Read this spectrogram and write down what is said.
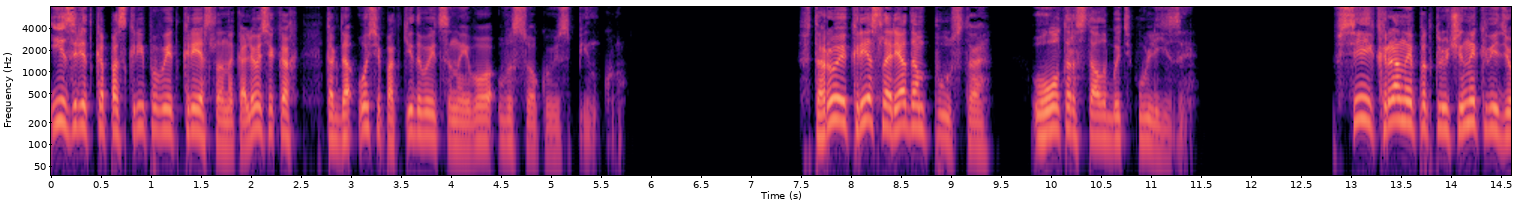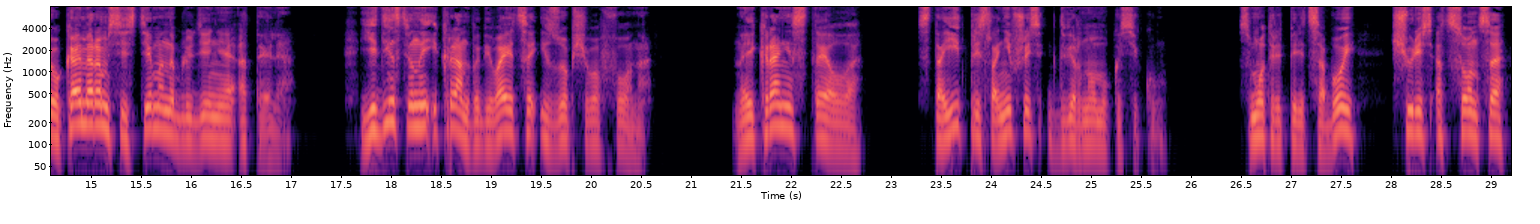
Изредка поскрипывает кресло на колесиках, когда Осип откидывается на его высокую спинку. Второе кресло рядом пусто. Уолтер стало быть у Лизы. Все экраны подключены к видеокамерам системы наблюдения отеля. Единственный экран выбивается из общего фона. На экране Стелла стоит, прислонившись к дверному косяку. Смотрит перед собой, щурясь от солнца,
